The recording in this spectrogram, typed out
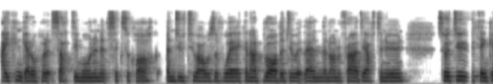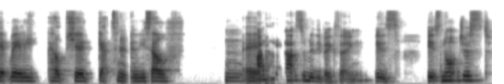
I can get up at Saturday morning at six o'clock and do two hours of work, and I'd rather do it then than on a Friday afternoon. So I do think it really helps you get to know yourself. Mm. Um, I think that's a really big thing. Is it's not just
